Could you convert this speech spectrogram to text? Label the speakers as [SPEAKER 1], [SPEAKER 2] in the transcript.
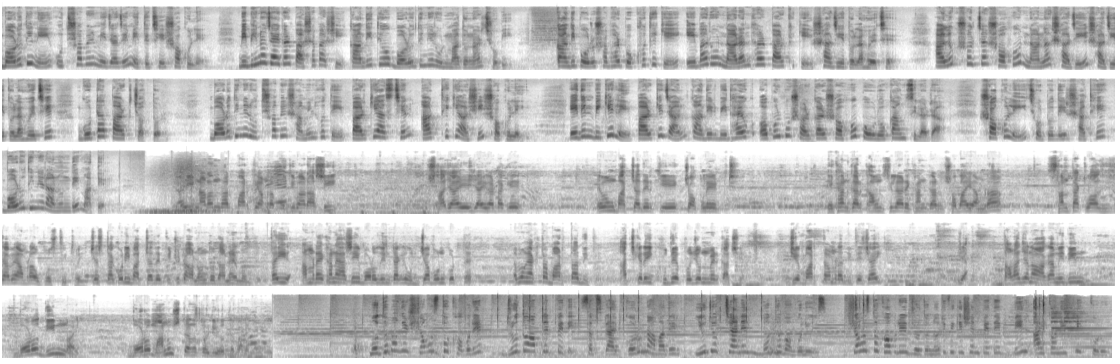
[SPEAKER 1] বড়দিনে উৎসবের মেজাজে মেতেছে সকলে। বিভিন্ন জায়গার পাশাপাশি কান্দিতেও বড়দিনের উন্মাদনার ছবি। কান্দি পৌরসভার পক্ষ থেকে এবারও নারান্ধার পার্ককে সাজিয়ে তোলা হয়েছে। আলোকসজ্জা সহ নানা সাজে সাজিয়ে তোলা হয়েছে গোটা পার্ক চত্বর। বড়দিনের উৎসবে সামিল হতে পার্কে আসছেন আট থেকে আশি সকলেই। এদিন বিকেলে পার্কে যান কাঁদির বিধায়ক অপূর্ব সরকার সহ পৌর কাউন্সিলররা। সকলেই ছোটদের সাথে বড়দিনের আনন্দে মাতেন।
[SPEAKER 2] এই নারান্ধার পার্কে আমরা প্রতিবার আসি, সাজাই এই জায়গাটাকে এবং বাচ্চাদের কেক, চকলেট, এখানকার কাউন্সিলর, এখানকার সবাই আমরা সান্তা ক্লজ হিসাবে আমরা উপস্থিত হই। চেষ্টা করি বাচ্চাদের কিছুটা আনন্দ দানের মধ্যে। তাই আমরা এখানে আসি বড়দিনটাকে উদযাপন করতে। এবং একটা বার্তা দিতে। আজকের এই ক্ষুদে প্রজন্মের কাছে যে বার্তা আমরা দিতে চাই, যে তারা যেন আগামী দিন বড় দিন নয়, বড় মানুষ যেন তৈরি হতে পারে।
[SPEAKER 3] মধ্যবঙ্গের সমস্ত খবরের দ্রুত আপডেট পেতে সাবস্ক্রাইব করুন আমাদের ইউটিউব চ্যানেল মধ্যবঙ্গ নিউজ। সমস্ত খবরের দ্রুত নোটিফিকেশন পেতে বেল আইকনে ক্লিক করুন।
